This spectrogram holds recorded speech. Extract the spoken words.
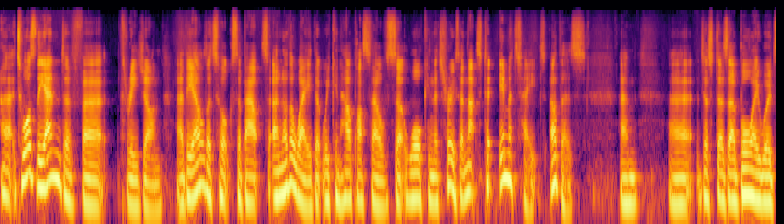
uh, towards the end of uh, 3 John, uh, the elder talks about another way that we can help ourselves uh, walk in the truth, and that's to imitate others. Um, just as a boy would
